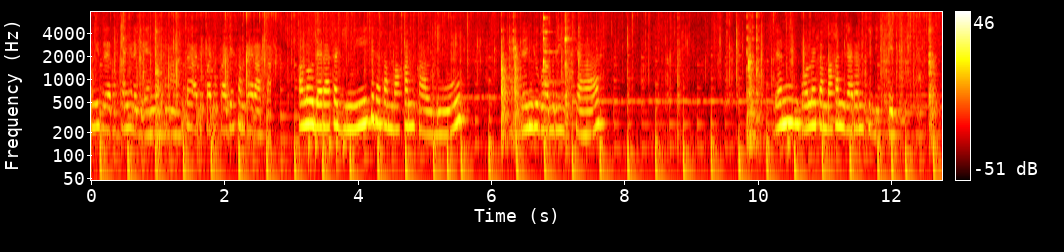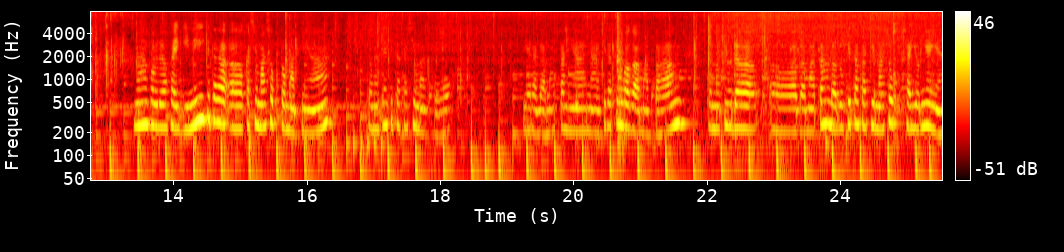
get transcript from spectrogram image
Ini rasanya lebih enak. Nah kita aduk-aduk aja sampai rata. Kalau udah rata gini kita tambahkan kaldu dan juga merica. Dan boleh tambahkan garam sedikit nah kalau udah kayak gini kita uh, kasih masuk tomatnya. Tomatnya kita kasih masuk biar agak matang ya. Nah kita tunggu agak matang. Tomatnya udah uh, agak matang lalu kita kasih masuk sayurnya ya.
